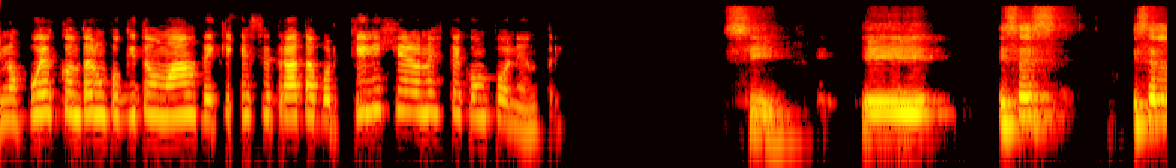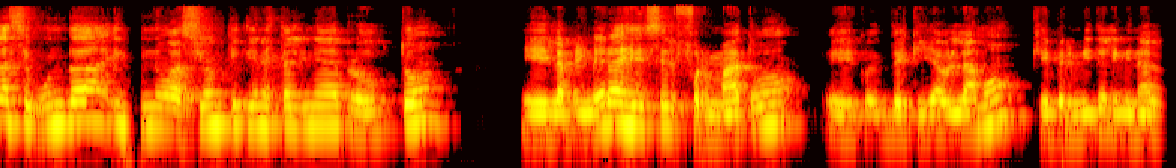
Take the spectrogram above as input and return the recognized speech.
¿Nos puedes contar un poquito más de qué se trata? ¿Por qué eligieron este componente? Sí, eh, esa, es, esa es la segunda innovación que tiene esta línea de producto. Eh, la primera es el formato eh, del que ya hablamos, que permite eliminar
